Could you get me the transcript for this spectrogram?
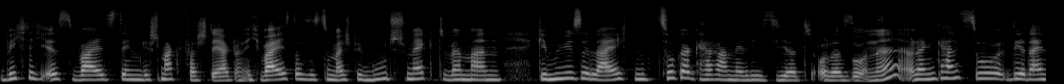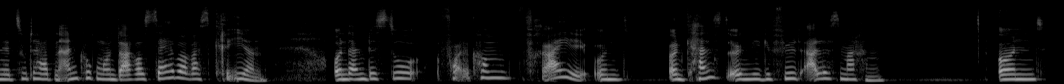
wichtig ist, weil es den Geschmack verstärkt. Und ich weiß, dass es zum Beispiel gut schmeckt, wenn man Gemüse leicht mit Zucker karamellisiert oder so. Ne? Und dann kannst du dir deine Zutaten angucken und daraus selber was kreieren. Und dann bist du vollkommen frei und, und kannst irgendwie gefühlt alles machen. Und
